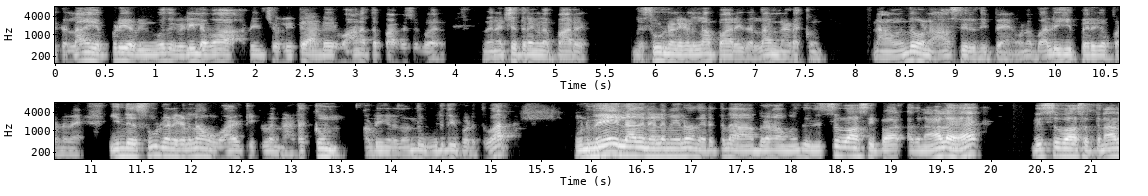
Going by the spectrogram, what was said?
இதெல்லாம் எப்படி அப்படிங்கும் போது வெளியில வா அப்படின்னு சொல்லிட்டு ஆண்டவர் வானத்தை பார்க்க சொல்லுவாரு. இந்த நட்சத்திரங்களை பாரு. இந்த சூழ்நிலைகள் எல்லாம் பாரு. இதெல்லாம் நடக்கும். நான் வந்து உன்னை ஆசீர்வதிப்பேன். உன்னை பலிகி பெருக பண்ணுவேன். இந்த சூழ்நிலைகள் எல்லாம் உன் வாழ்க்கைக்குள்ள நடக்கும் அப்படிங்கறத வந்து உறுதிப்படுத்துவார். ஒண்ணுமே இல்லாத நிலைமையிலும் அந்த இடத்துல ஆபிரகாம் வந்து விசுவாசிப்பார். அதனால விசுவாசத்தினால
